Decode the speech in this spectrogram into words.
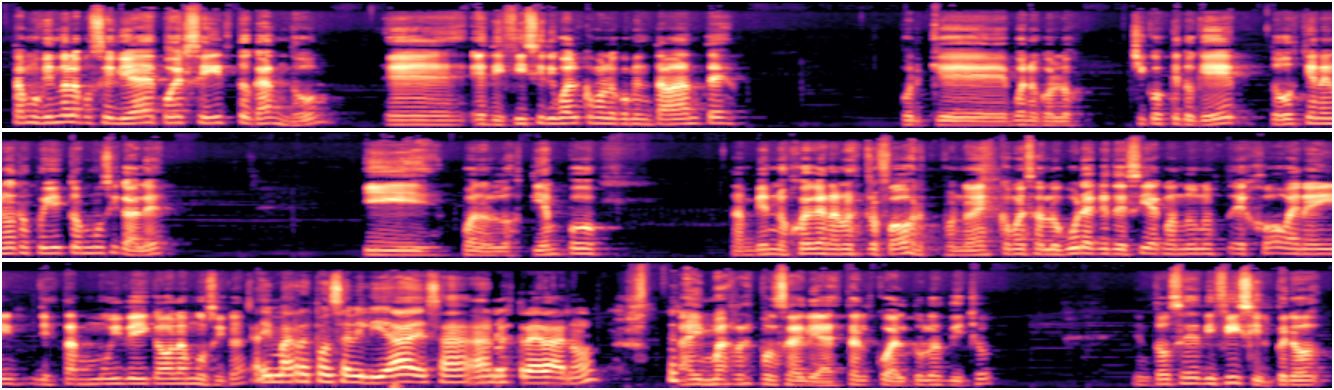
estamos viendo la posibilidad de poder seguir tocando. Eh, es difícil igual como lo comentaba antes, porque bueno, con los chicos que toqué, todos tienen otros proyectos musicales. Y bueno, los tiempos también nos juegan a nuestro favor. Pues no es como esa locura que te decía cuando uno es joven y, está muy dedicado a la música. Hay más responsabilidades a, nuestra edad, ¿no? Hay más responsabilidades, tal cual, tú lo has dicho. Entonces es difícil, pero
